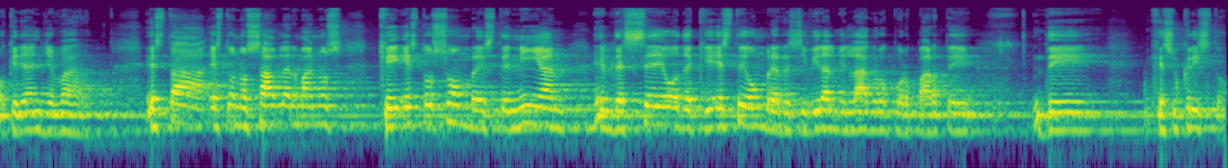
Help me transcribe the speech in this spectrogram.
o querían llevar. Esta, esto nos habla, hermanos, que estos hombres tenían el deseo de que este hombre recibiera el milagro por parte de Jesucristo.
